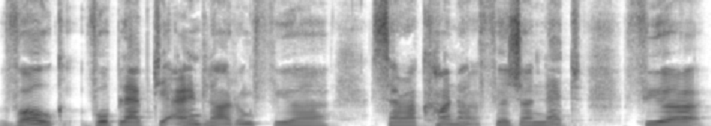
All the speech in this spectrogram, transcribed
Vogue, wo bleibt die Einladung für Sarah Connor, für Jeanette, für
